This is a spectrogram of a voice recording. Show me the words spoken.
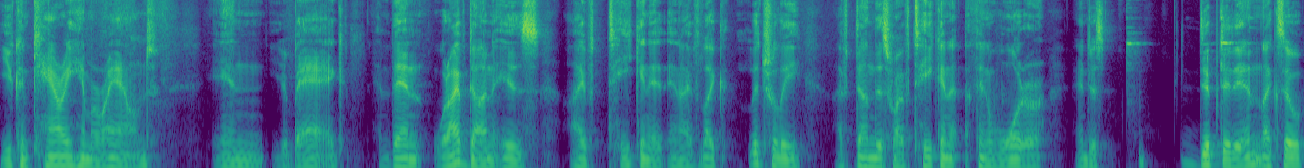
you can carry him around in your bag. And then what I've done is I've taken it and I've like literally I've done this where I've taken a thing of water and just dipped it in. Like so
